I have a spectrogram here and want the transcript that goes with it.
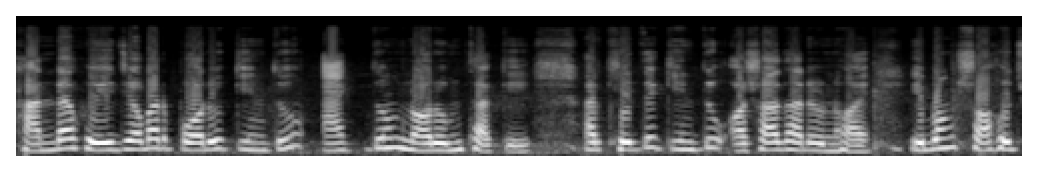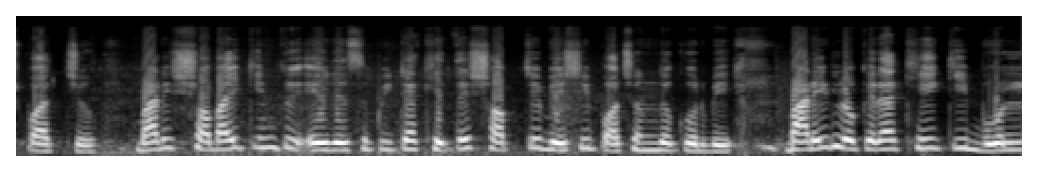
ঠান্ডা হয়ে যাওয়ার পরও কিন্তু একদম নরম থাকে আর খেতে কিন্তু অসাধারণ হয় এবং সহজ পাচ্ছ। বাড়ির সবাই কিন্তু এই রেসিপিটা খেতে সবচেয়ে বেশি পছন্দ করবে। বাড়ির লোকেরা খেয়ে কি বলল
